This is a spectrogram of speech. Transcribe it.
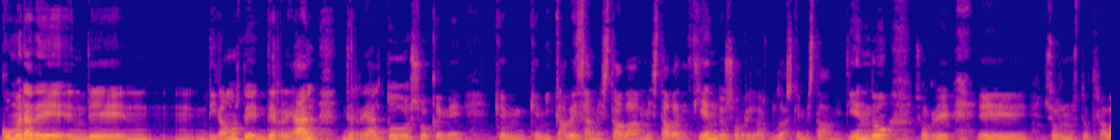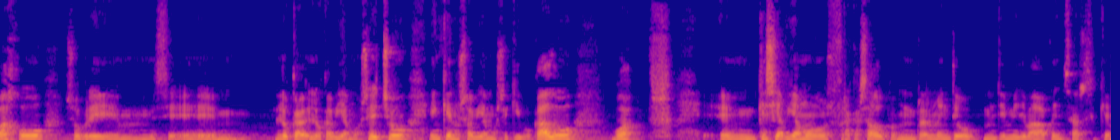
cómo era de, digamos, de, de, real, de real todo eso que me, que, mi cabeza me estaba, me estaba diciendo, sobre las dudas que me estaba metiendo, sobre, eh, sobre nuestro trabajo, sobre mm, eh, lo, que, lo, que, habíamos hecho, en qué nos habíamos equivocado, que si habíamos fracasado realmente o me llevaba a pensar que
